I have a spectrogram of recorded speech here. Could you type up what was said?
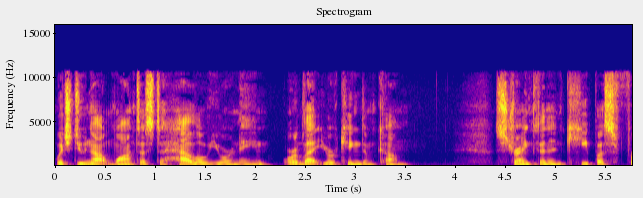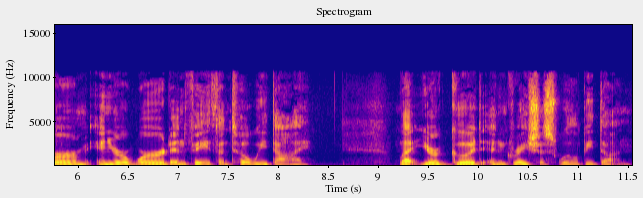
which do not want us to hallow your name or let your kingdom come. Strengthen and keep us firm in your word and faith until we die. Let your good and gracious will be done.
